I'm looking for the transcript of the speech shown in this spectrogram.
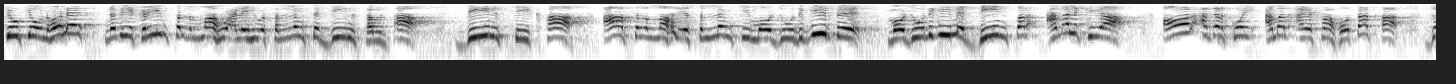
کیونکہ انہوں نے نبی کریم صلی اللہ علیہ وسلم سے دین سمجھا، دین سیکھا۔ آپ صلی اللہ علیہ وسلم کی موجودگی پہ، موجودگی میں دین پر عمل کیا۔ اور اگر کوئی عمل ایسا ہوتا تھا جو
